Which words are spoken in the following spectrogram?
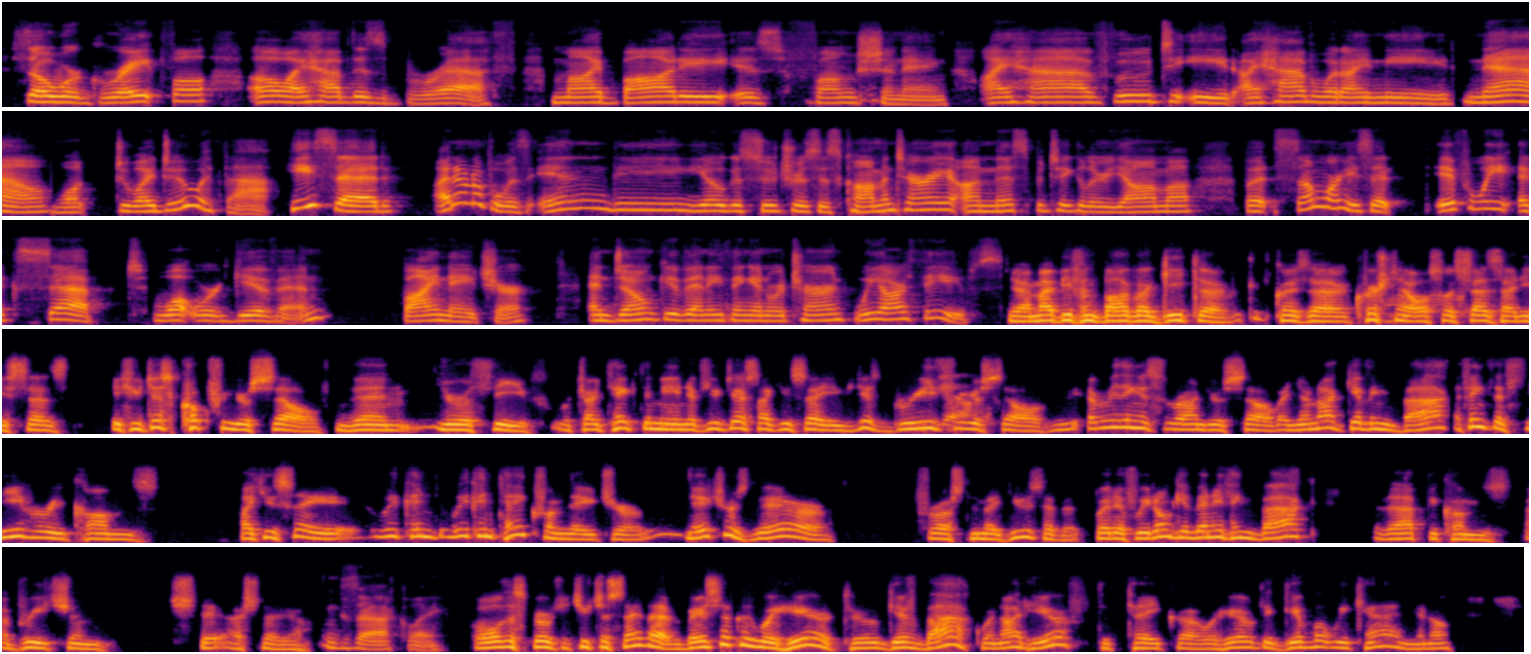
So we're grateful. Oh, I have this breath. My body is functioning. I have food to eat. I have what I need. Now, what do I do with that? He said, I don't know if it was in the Yoga Sutras, his commentary on this particular yama, but somewhere he said, if we accept what we're given by nature and don't give anything in return, we are thieves. Yeah, it might be from Bhagavad Gita because uh, Krishna also says that. He says, if you just cook for yourself, then you're a thief, which I take to mean if you just, like you say, you just breathe for yourself, everything is around yourself and you're not giving back. I think the thievery comes, like you say, we can we can take from nature. Nature's there for us to make use of it. But if we don't give anything back, that becomes a breach in Asteya Exactly. all the spiritual teachers say that basically we're here to give back we're not here to take uh, we're here to give what we can you know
